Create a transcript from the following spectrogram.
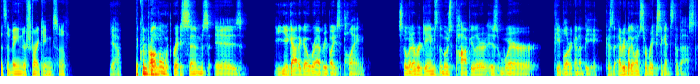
that's the vein they're striking. So Yeah. the The problem game- with race sims is you got to go where everybody's playing. So whatever game's the most popular is where people are going to be because everybody wants to race against the best.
